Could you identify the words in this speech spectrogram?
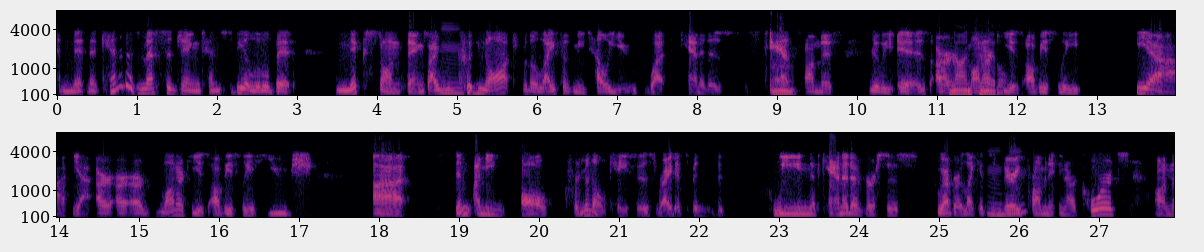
commitment. Canada's messaging tends to be a little bit mixed on things. I mm. could not, for the life of me, tell you what Canada's stance mm. on this really is. Our monarchy is obviously, yeah, yeah. Our, our, our monarchy is obviously a huge, uh, sim- I mean, all criminal cases, right? It's been the Queen of Canada versus whoever. Like it's mm-hmm. very prominent in our courts, on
